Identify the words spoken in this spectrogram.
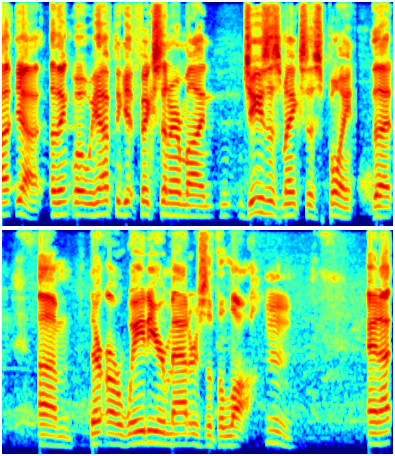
Uh, yeah, I think what we have to get fixed in our mind. Jesus makes this point that um, there are weightier matters of the law, and I,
